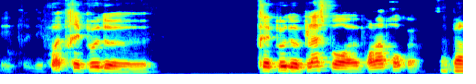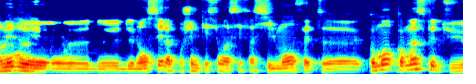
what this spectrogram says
Et des fois, très peu de, très peu de place pour, euh, pour l'impro, quoi. Ça permet de, de, de, lancer la prochaine question assez facilement, en fait. Euh, comment, comment est-ce que tu,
